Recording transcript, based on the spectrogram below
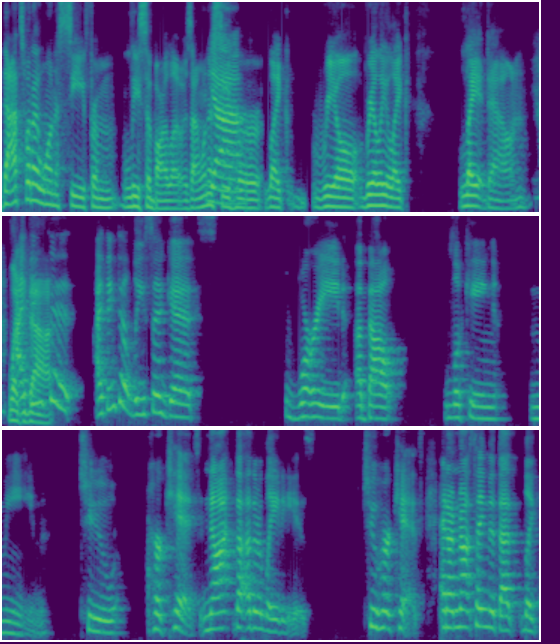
that's what I want to see from Lisa Barlow. Is I want to see her like real, really like lay it down like I that. think that I think that Lisa gets worried about looking mean to her kids, not the other ladies, to her kids. And I'm not saying that that like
